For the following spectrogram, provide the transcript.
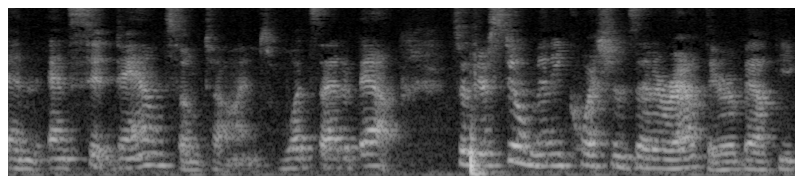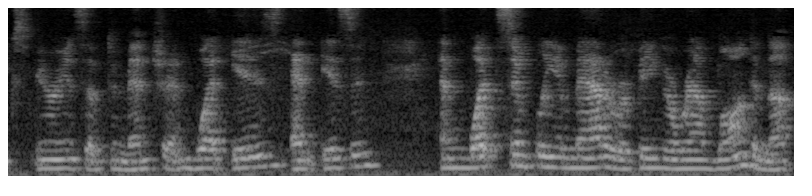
and, and sit down sometimes. What's that about? So there's still many questions that are out there about the experience of dementia and what is and isn't, and what's simply a matter of being around long enough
